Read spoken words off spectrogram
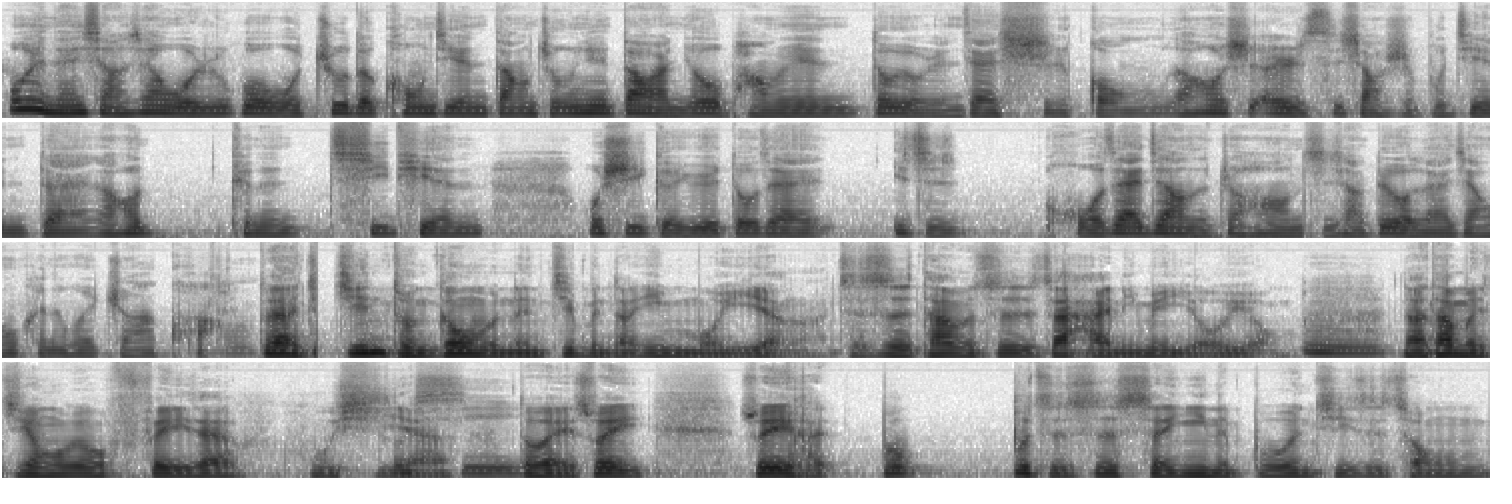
我很难想象，我如果我住的空间当中，因为到晚就我旁边都有人在施工，然后是二十四小时不间断，然后可能七天或是一个月都在一直活在这样的状况之下，对我来讲，我可能会抓狂。对啊，鲸豚跟我们人基本上一模一样啊，只是他们是在海里面游泳，嗯，那他们就用用肺在呼吸啊，对，所以所以很不不只是声音的部分，其实从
